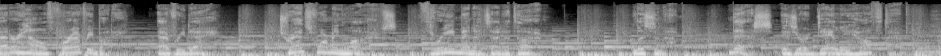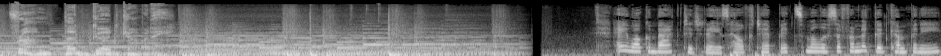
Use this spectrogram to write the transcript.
better health for everybody, every day. Transforming lives, three minutes at a time. Listen up. This is your daily health tip from The Good Company. Hey, welcome back to today's health tip. It's Melissa from The Good Company.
